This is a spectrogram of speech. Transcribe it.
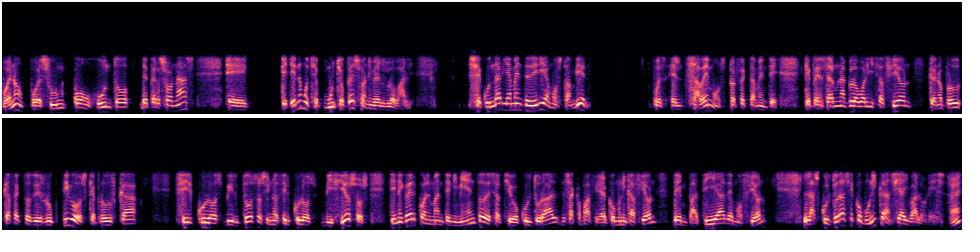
bueno, pues un conjunto de personas eh, que tiene mucho, mucho peso a nivel global. Secundariamente diríamos también pues el, sabemos perfectamente que pensar una globalización que no produzca efectos disruptivos, que produzca círculos virtuosos y no círculos viciosos. Tiene que ver con el mantenimiento de ese archivo cultural, de esa capacidad de comunicación, de empatía, de emoción. Las culturas se comunican si hay valores. ¿eh?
